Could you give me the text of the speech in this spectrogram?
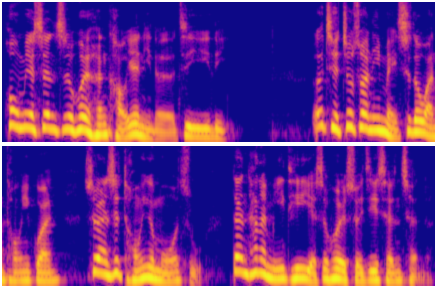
后面甚至会很考验你的记忆力。而且，就算你每次都玩同一关，虽然是同一个模组，但它的谜题也是会随机生成的，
